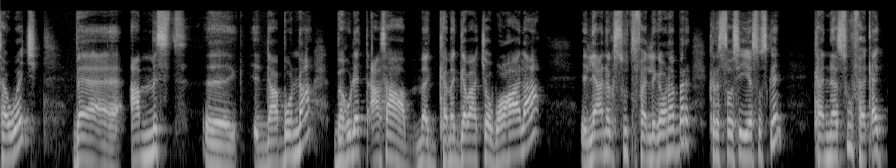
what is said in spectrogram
ሰዎች በአምስት ዳቦና በሁለት አሳ ከመገባቸው በኋላ ሊያነግሱት ፈልገው ነበር። ክርስቶስ ኢየሱስ ግን ከነሱ ፈቀቅ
